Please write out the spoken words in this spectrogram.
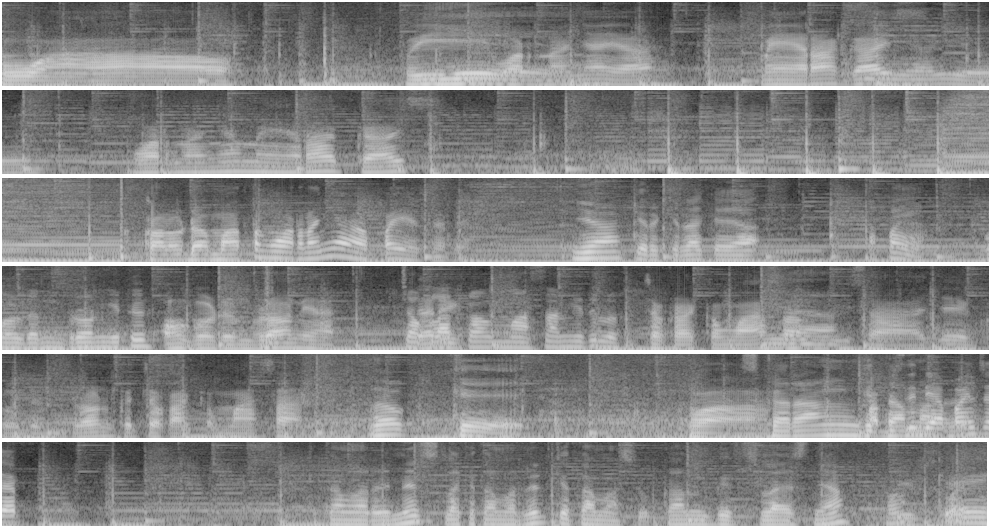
Wow. Wih, Yeah. warnanya ya merah, guys. Iya, iya. Warnanya merah, guys. Kalau udah matang warnanya apa ya, Chef? Ya, kira-kira kayak apa ya? Golden brown gitu. Oh, golden brown ya. Coklat Dari kemasan gitu loh. coklat kemasan Iya. bisa aja ya, golden brown ke coklat kemasan. Oke, Wah. sekarang kita Habis diapain. Chef? Kita marinate, setelah kita marinate kita masukkan beef slice-nya. Oke.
